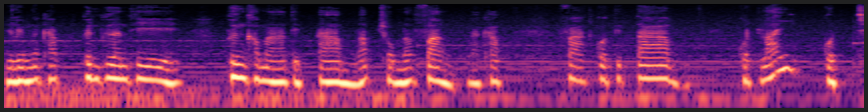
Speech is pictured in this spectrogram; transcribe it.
อย่าลืมนะครับเพื่อนๆที่เพิ่งเข้ามาติดตามรับชมรับฟังนะครับ ฝากกดติดตาม กดไลค์กดแช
